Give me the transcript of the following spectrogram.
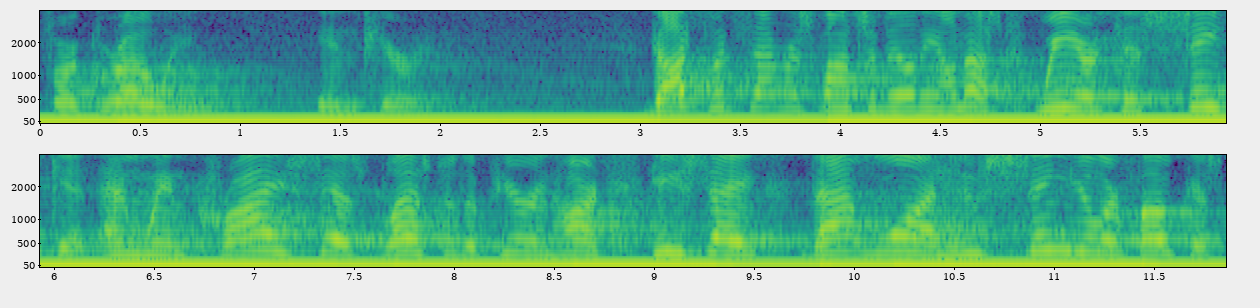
for growing in purity. God puts that responsibility on us. We are to seek it. And when Christ says, Blessed are the pure in heart, he's saying that one whose singular focus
